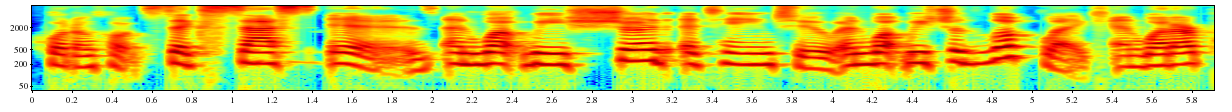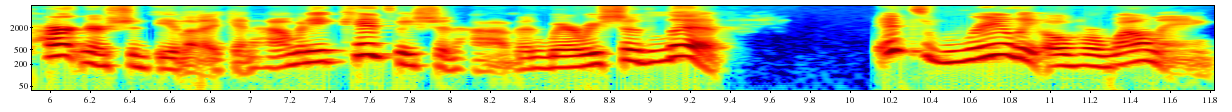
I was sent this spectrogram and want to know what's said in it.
quote unquote success is and what we should attain to and what we should look like and what our partner should be like and how many kids we should have and where we should live it's really overwhelming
